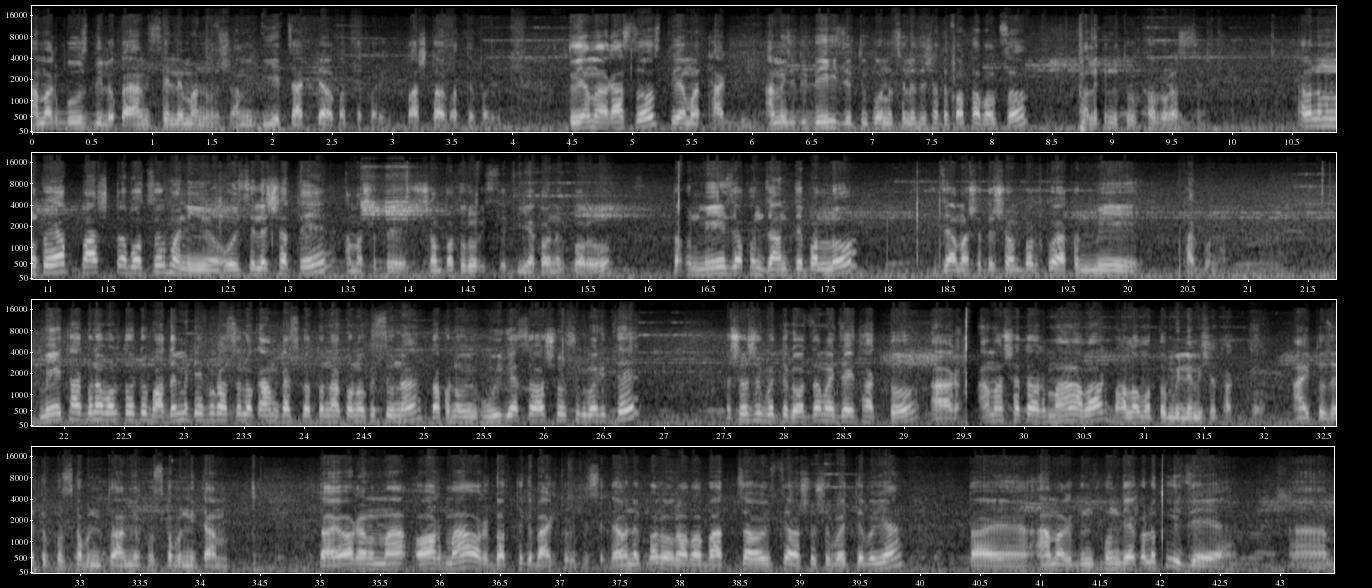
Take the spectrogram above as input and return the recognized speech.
আমার বুঝ দিল কয় আমি ছেলে মানুষ আমি বিয়ে চারটাও করতে পারি পাঁচটাও করতে পারি। তুই আমার আসোস তুই আমার থাকবি। আমি যদি দেখি যে তুই কোনো ছেলেদের সাথে কথা বলছো তাহলে কিন্তু তোর খবর আছে। এমন মনে করি পাঁচটা বছর মানে ওই ছেলের সাথে আমার সাথে সম্পর্ক রয়েছে বিয়ে করানোর পরও। তখন মেয়ে যখন জানতে পারল যে আমার সাথে সম্পর্ক, এখন মেয়ে থাকব না। মেয়ে থাকব না বলতো একটু বাদামি টাইপের আসলো কাম কাজ করতো না, কোনো কিছু না। তখন ওই উই গেছে ওর শ্বশুর বাড়িতে। শ্বশুর বাড়িতে গজ্জামাই যাই থাকতো। আর আমার সাথে ওর মা আবার ভালো মতো মিলেমিশে থাকতো। আইতো যেত খোঁজখবর নিত, আমিও খোঁজখবর নিতাম। তাই ওর আমার মা, ওর মা ওর ঘর থেকে বাইর করে দিছে। দেওয়ানোর পর ওর আবার বাচ্চা হয়েছে ওর শ্বশুর বাড়িতে বইয়া। তাই আমার একদিন ফোন দিয়া করল কি যে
